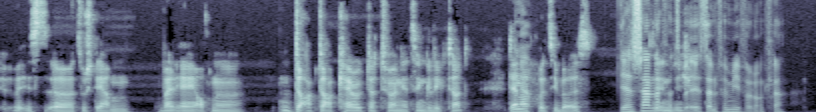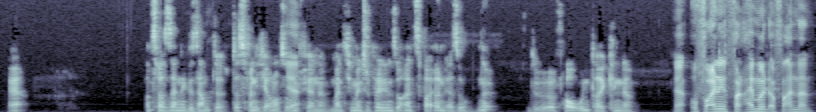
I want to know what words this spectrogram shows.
ist, äh, zu sterben, weil er ja auch eine, einen Dark, Dark Character Turn jetzt hingelegt hat der ja. nachvollziehbar ist. Der ist er ist seine Familie verloren, klar. Ja. Und zwar seine gesamte. Das fand ich auch noch so ja. unfair, ne? Manche Menschen verlieren so ein, zwei und er so, ne, Frau und drei Kinder. Ja, und vor allen Dingen von einem Moment auf den anderen.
